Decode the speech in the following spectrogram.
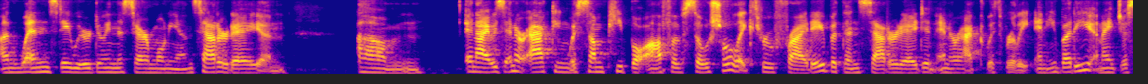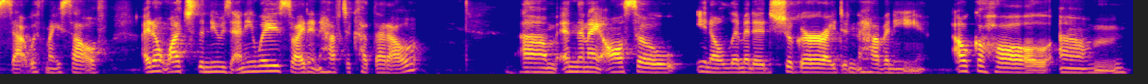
on wednesday we were doing the ceremony on saturday and um and i was interacting with some people off of social like through friday but then saturday i didn't interact with really anybody and i just sat with myself. I don't watch the news anyway so i didn't have to cut that out. Mm-hmm. um, and then i also you know limited sugar. I didn't have any alcohol. Um,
